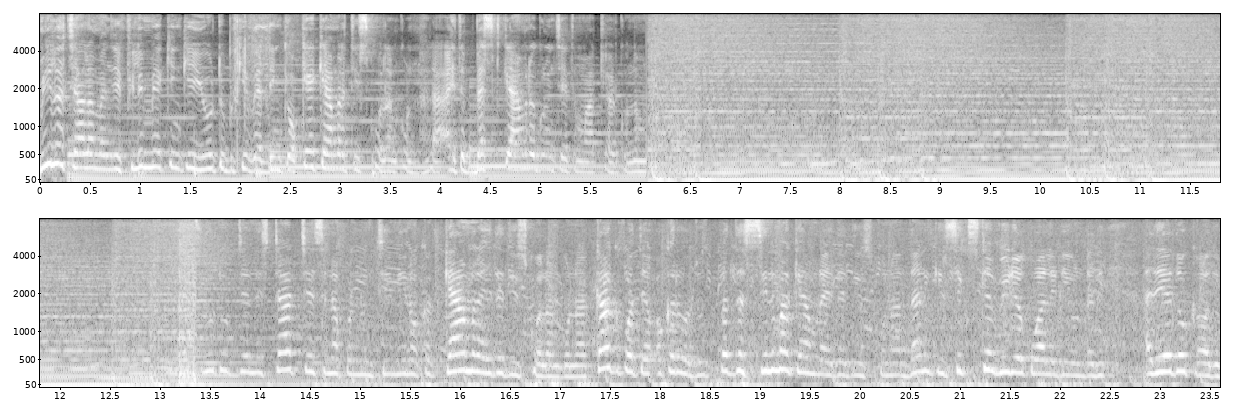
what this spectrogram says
మీలో చాలా మంది ఫిల్మ్ మేకింగ్కి యూట్యూబ్కి వెడ్డింగ్కి ఒకే కెమెరా తీసుకోవాలనుకుంటున్నారా? అయితే బెస్ట్ కెమెరా గురించి అయితే మాట్లాడుకుందాం. యూట్యూబ్ జర్నీ స్టార్ట్ చేసినప్పటి నుంచి నేను ఒక కెమెరా అయితే తీసుకోవాలనుకున్నా. కాకపోతే ఒకరోజు పెద్ద సినిమా కెమెరా అయితే తీసుకున్నా. దానికి సిక్స్ కే వీడియో క్వాలిటీ ఉంటుంది. అదేదో కాదు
